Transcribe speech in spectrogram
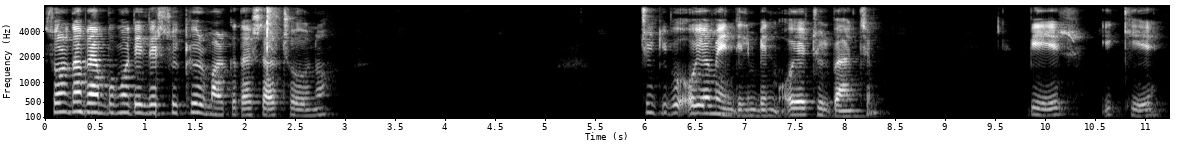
Sonradan ben bu modelleri söküyorum arkadaşlar çoğunu. Çünkü bu oya mendilim benim oya tülbentim. 1, 2,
